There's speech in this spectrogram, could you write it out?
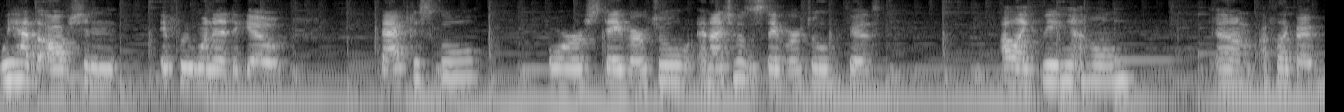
we had the option if we wanted to go back to school or stay virtual. And I chose to stay virtual because I like being at home. Um, I feel like I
